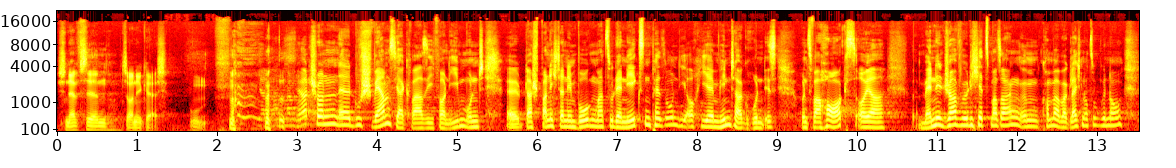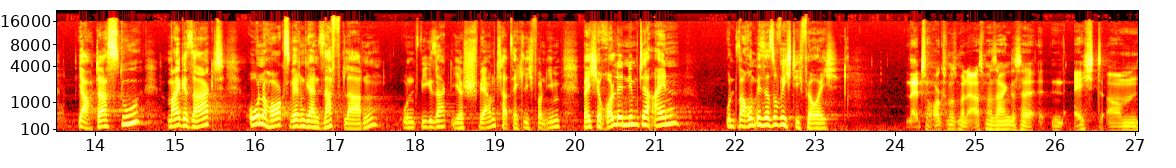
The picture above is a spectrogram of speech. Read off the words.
Schnäpschen, Johnny Cash. Ja, man hört schon, äh, du schwärmst ja quasi von ihm und äh, da spanne ich dann den Bogen mal zu der nächsten Person, die auch hier im Hintergrund ist und zwar Hawks, euer Manager, würde ich jetzt mal sagen. Ähm, kommen wir aber gleich noch zu genau. Ja, da hast du mal gesagt, ohne Hawks wären wir ein Saftladen und wie gesagt, ihr schwärmt tatsächlich von ihm. Welche Rolle nimmt er ein und warum ist er so wichtig für euch? Na, zu Hawks muss man erstmal sagen, dass er ein echt ähm,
